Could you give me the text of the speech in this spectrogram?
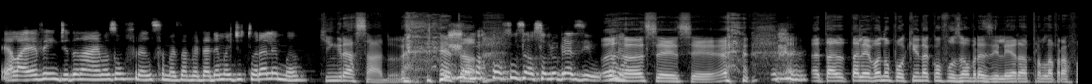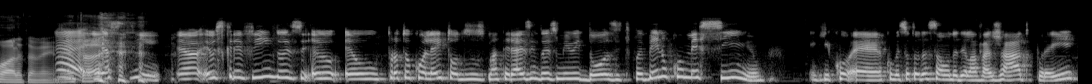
ela é vendida na Amazon França, mas na verdade é uma editora alemã. Que engraçado, né? tá. uma confusão sobre o Brasil. Aham, uhum, sim, sim. Uhum. tá, tá, levando um pouquinho da confusão brasileira pra lá pra fora também. Né? É, tá... e assim, eu, eu escrevi, em dois, eu, eu protocolei todos os materiais em 2012, foi bem no comecinho em que é, começou toda essa onda de Lava Jato por aí.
